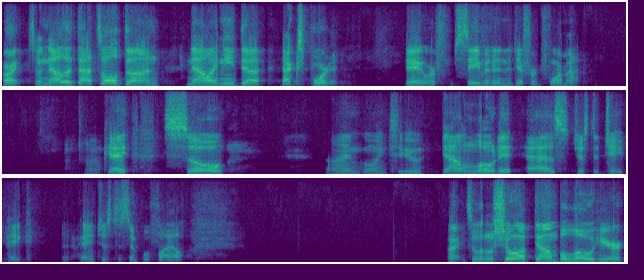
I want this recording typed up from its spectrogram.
All right, so now that that's all done, now I need to export it, okay, or save it in a different format. Okay, so I'm going to download it as just a JPEG, okay, just a simple file. All right, so it'll show up down below here,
